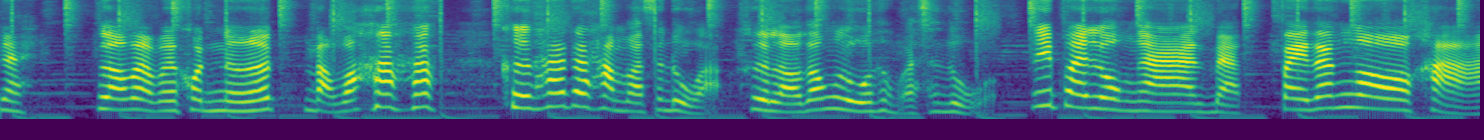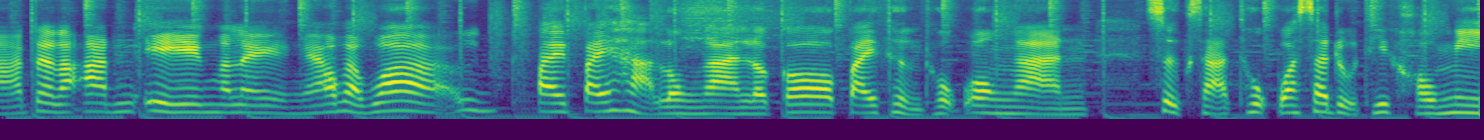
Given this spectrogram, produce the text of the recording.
ไงเราแบบเป็นคนเนิร์ดแบบว่า คือถ้าจะทำวัสดุอะคือเราต้องรู้ถึงวัสดุนี่ไปโรงงานแบบไปนั่งงอขาแต่ละอันเองอะไรอย่างเงี้ยแบบว่าไปไปหาโรงงานแล้วก็ไปถึงทุกโรงงาน ศึกษาทุกวัสดุที่เขามี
